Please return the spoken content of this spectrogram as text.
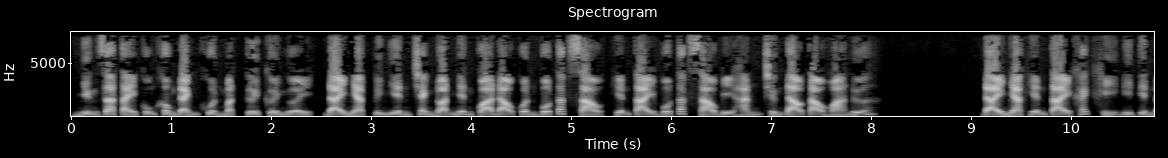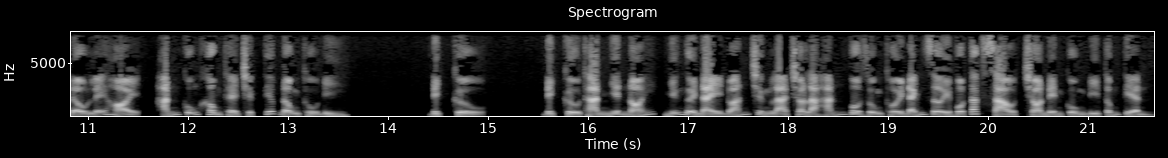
nhưng ra tay cũng không đánh khuôn mặt tươi cười người, đại nhạc tuy nhiên tranh đoạt nhân quả đạo quân vô tắc xào, hiện tại vô tắc xào bị hắn chứng đạo tạo hóa nữa. Đại nhạc hiện tại khách khí đi tiên đầu lễ hỏi, hắn cũng không thể trực tiếp đồng thủ đi. Địch cửu. Địch cửu thản nhiên nói, những người này đoán chừng là cho là hắn vô dụng thôi đánh rơi vô tắc xào, cho nên cùng đi tống tiền.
